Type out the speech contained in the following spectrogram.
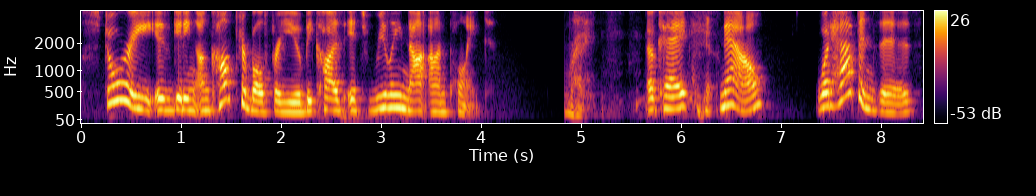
story is getting uncomfortable for you because it's really not on point. Right. Okay. Yeah. Now, what happens is,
